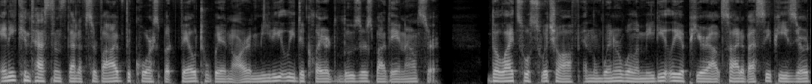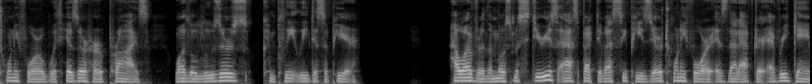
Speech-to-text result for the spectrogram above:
Any contestants that have survived the course but failed to win are immediately declared losers by the announcer. The lights will switch off and the winner will immediately appear outside of SCP 024 with his or her prize, while the losers completely disappear. However, the most mysterious aspect of SCP 024 is that after every game,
